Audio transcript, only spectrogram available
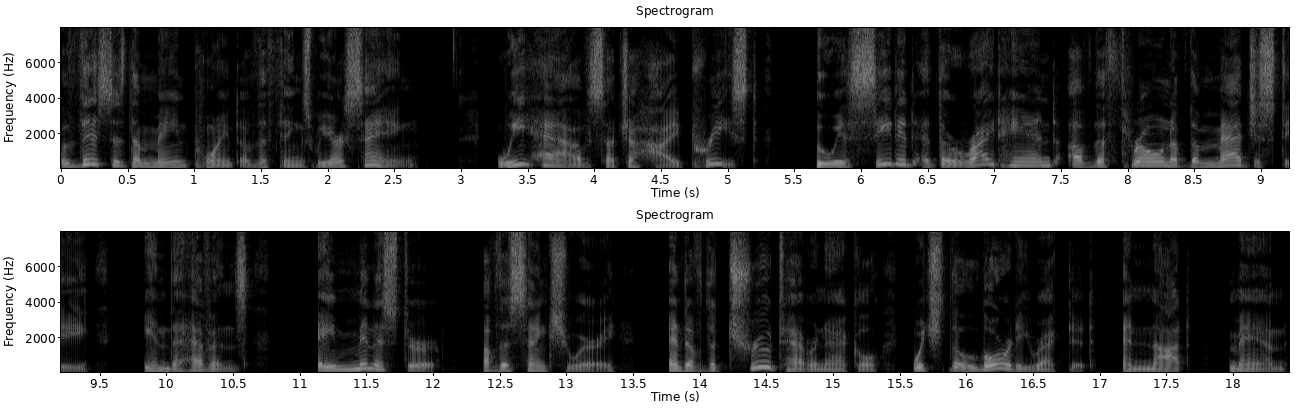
this is the main point of the things we are saying. We have such a high priest who is seated at the right hand of the throne of the majesty in the heavens, a minister of the sanctuary and of the true tabernacle which the Lord erected, and not man.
